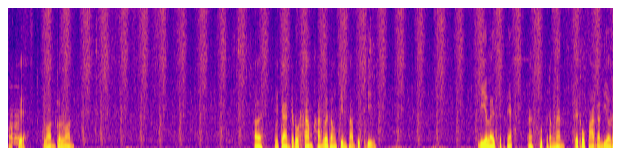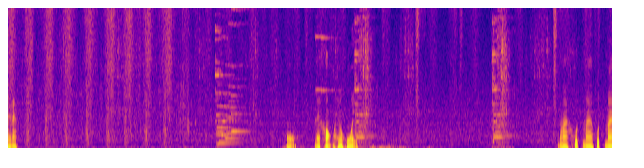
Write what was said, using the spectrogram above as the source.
โอเคลอนก็ลอนเอ้ยมีการกระโดดข้ามคันไว้ต้องจิ้มสามสิบที มีอะไรจะเนี่ยนะขุดไปตั้งนานได้โทรปาร์ตอันเดียวเลยนะโอ้ได้ของห่วยๆ มาขุดมาขุดมา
